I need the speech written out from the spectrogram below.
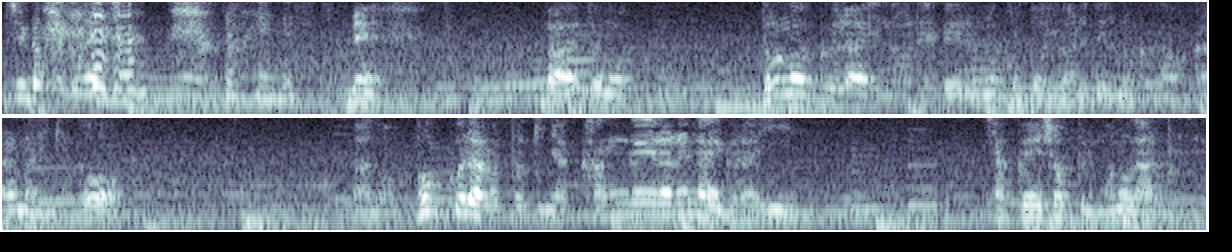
中学生じゃないでしょ。じゃないです。ね。まあそのどのぐらいのレベルのことを言われてるのかがわからないけどあの僕らの時には考えられないぐらい100円ショップに物があるんですよ。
